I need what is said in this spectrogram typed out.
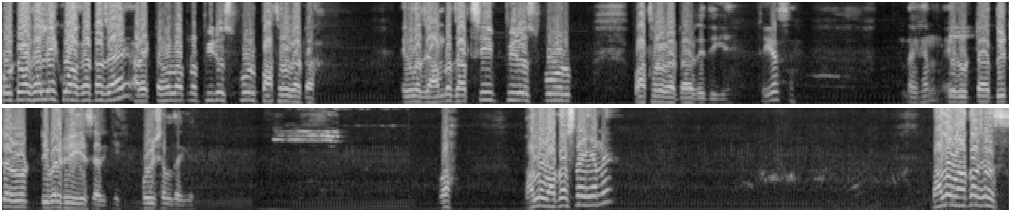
পটুয়াখালী কুয়াকাটা যায় আর একটা হলো আপনার পিরোজপুর পাথরঘাটা। এগুলো যে, আমরা যাচ্ছি পিরোজপুর পাথরঘাটার এদিকে, ঠিক আছে? দেখেন, এই রোডটা, দুইটা রুট ডিভাইড হয়ে গেছে আর কি, বরিশাল থেকে। বাহ, ভালো বাতাস না এখানে? ভালো বাতাস আছে।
